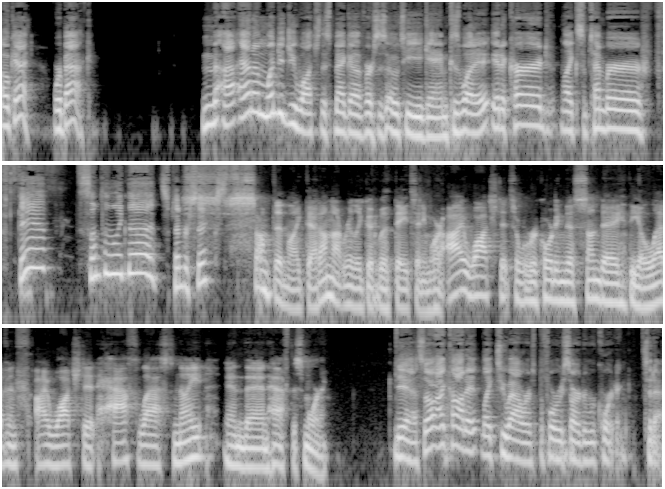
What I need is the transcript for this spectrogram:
Okay, we're back. Uh, Adam, when did you watch this Mega versus OTE game? Because what it, it, occurred like September fifth, something like that, September sixth, something like that. I'm not really good with dates anymore. I watched it, so we're recording this Sunday, the 11th. I watched it half last night and then half this morning. Yeah, so I caught it like two hours before we started recording today.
